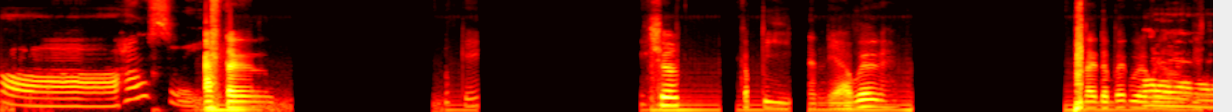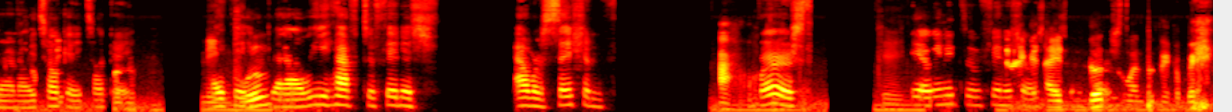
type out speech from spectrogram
Oh, how sweet. after okay, sure, take a pee, and yeah, we'll after the break we No, no, no, no, no, no. It's okay. It's okay. more I think uh, we have to finish our session Ah, okay, first. okay. Yeah, we need to finish I our guess I don't first. want to take a break.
